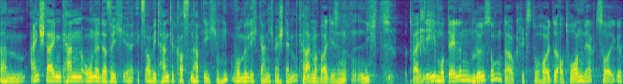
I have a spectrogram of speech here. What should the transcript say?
ähm, einsteigen kann, ohne dass ich äh, exorbitante Kosten habe, die ich mhm. womöglich gar nicht mehr stemmen kann? Bleiben wir bei diesen nicht 3D-Modellen mhm. Lösungen. Da kriegst du heute Autorenwerkzeuge,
